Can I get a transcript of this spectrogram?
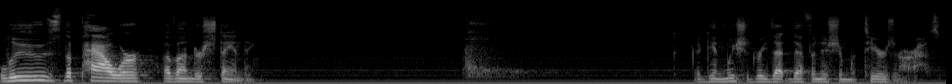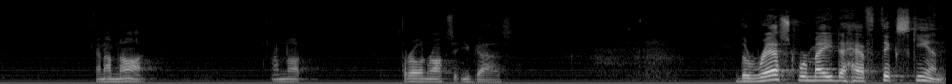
lose the power of understanding. Again, we should read that definition with tears in our eyes. And I'm not. I'm not throwing rocks at you guys. The rest were made to have thick skin.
